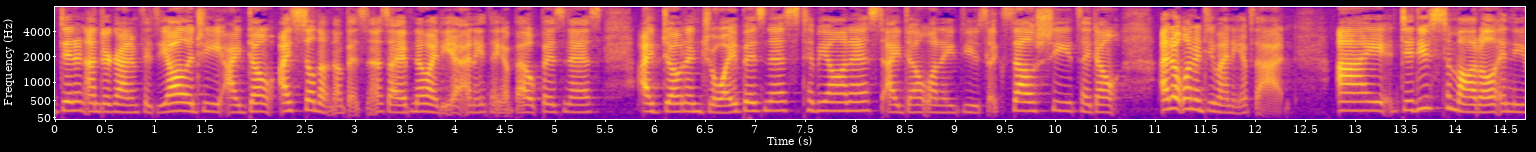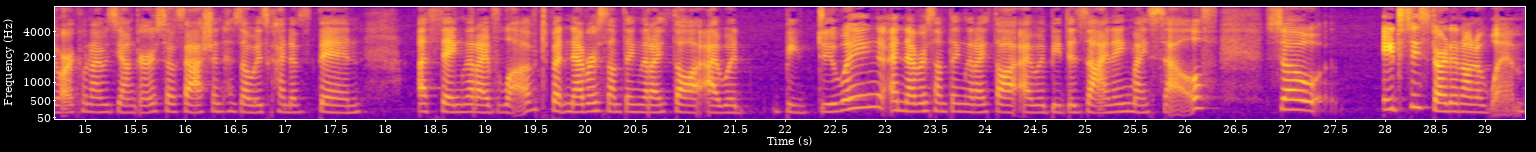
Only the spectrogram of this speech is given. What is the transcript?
did an undergrad in physiology. I don't, I still don't know business. I have no idea anything about business. I don't enjoy business, to be honest. I don't want to use Excel sheets. I don't, I don't want to do any of that. I did used to model in New York when I was younger, so fashion has always kind of been a thing that I've loved, but never something that I thought I would be doing and never something that I thought I would be designing myself. So HC started on a whim.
